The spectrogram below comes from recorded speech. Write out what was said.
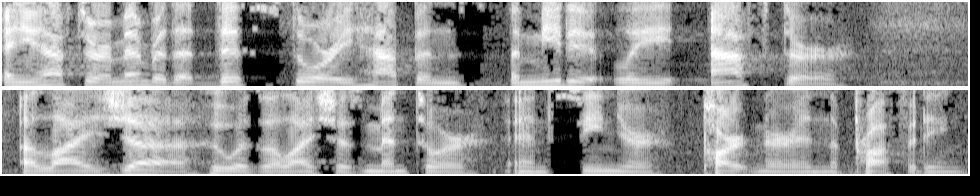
And you have to remember that this story happens immediately after Elijah, who was Elisha's mentor and senior partner in the profiting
